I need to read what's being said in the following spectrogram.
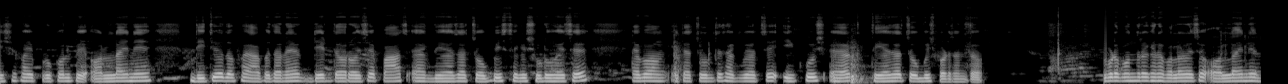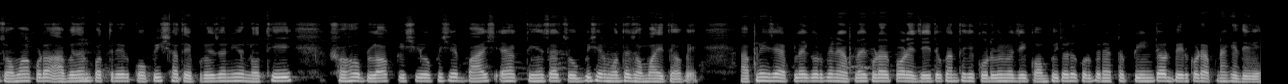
SFI প্রকল্পে অনলাইনে দ্বিতীয় দফায় আবেদনের ডেট দেওয়া রয়েছে পাঁচ এক দুই থেকে শুরু হয়েছে এবং এটা চলতে থাকবে হচ্ছে একুশ এক দুই পর্যন্ত। তারপরে বন্ধুরা, এখানে বলা রয়েছে। অনলাইনে জমা করা আবেদনপত্রের কপির সাথে প্রয়োজনীয় নথি সহ ব্লক কৃষি অফিসে বাইশ এক দুই হাজার চব্বিশের মধ্যে জমা দিতে হবে। আপনি যে অ্যাপ্লাই করবেন অ্যাপ্লাই করার পরে যেই দোকান থেকে করবেন বা যেই কম্পিউটারে করবেন, একটা প্রিন্ট আউট বের করে আপনাকে দেবে।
